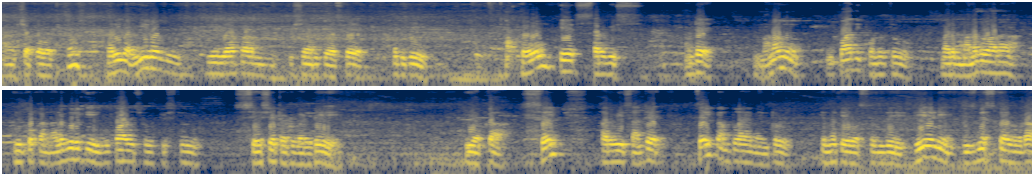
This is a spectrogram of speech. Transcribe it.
మనం చెప్పవచ్చు. మరిగా ఈరోజు ఈ వ్యాపారం విషయానికి వస్తే ఇది హోమ్ కేర్ సర్వీస్ అంటే మనము ఉపాధి పొందుతూ మరి మన ద్వారా ఇంకొక నలుగురికి ఉపాధి చూపిస్తూ చేసేటటువంటి ఈ యొక్క సెల్ఫ్ సర్వీస్ అంటే సెల్ఫ్ ఎంప్లాయ్మెంటు కిందకి వస్తుంది. దీనిని బిజినెస్గా కూడా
